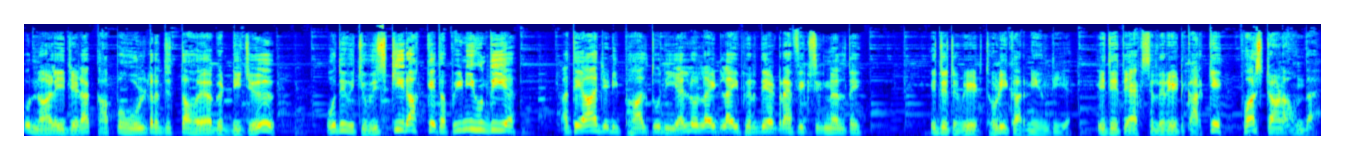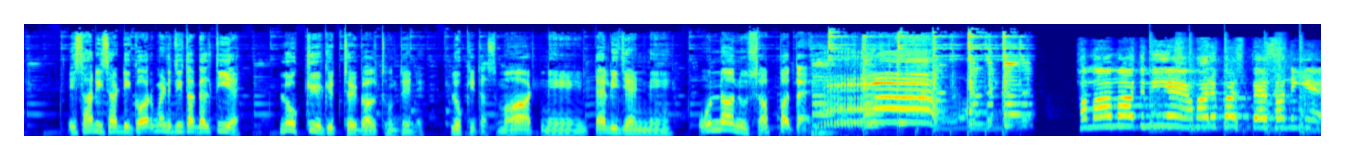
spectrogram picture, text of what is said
ਉਹ ਨਾਲੇ ਜਿਹੜਾ ਕੱਪ ਹੋਲਡਰ ਦਿੱਤਾ ਹੋਇਆ ਗੱਡੀ 'ਚ, ਉਹਦੇ ਵਿੱਚ ਵਿਸਕੀ ਰੱਖ ਕੇ ਤਾਂ ਪੀਣੀ ਹੁੰਦੀ ਐ। ਅਤੇ ਆ ਜਿਹੜੀ ਫਾਲਤੂ ਦੀ ਯੈਲੋ ਲਾਈਟ ਲਾਈ ਫਿਰਦੇ ਆ ਟ੍ਰੈਫਿਕ ਸਿਗਨਲ ਤੇ। ਇਹਦੇ ਤੇ ਵੇਟ ਥੋੜੀ ਕਰਨੀ ਹੁੰਦੀ ਹੈ ਇਹਦੇ ਤੇ ਐਕਸਲਰੇਟ ਕਰਕੇ ਫਸਟ ਆਣਾ ਹੁੰਦਾ ਹੈ ਇਹ ਸਾਰੀ ਸਾਡੀ ਗਵਰਨਮੈਂਟ ਦੀ ਤਾਂ ਗਲਤੀ ਹੈ ਲੋਕੀ ਕਿੱਥੇ ਗਲਤ ਹੁੰਦੇ ਨੇ? ਲੋਕੀ ਤਾਂ ਸਮਾਰਟ ਨੇ ਇੰਟੈਲੀਜੈਂਟ ਨੇ। ਉਹਨਾਂ ਨੂੰ ਸਭ ਪਤਾ ਹੈ हम आम आदमी हैं हमारे पास पैसा नहीं है।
